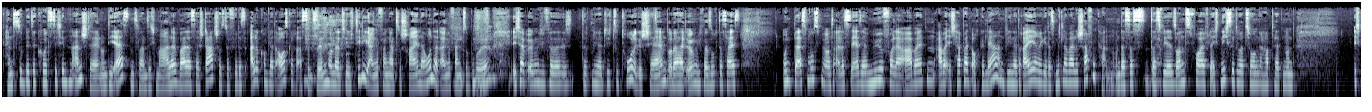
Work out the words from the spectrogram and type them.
Kannst du bitte kurz dich hinten anstellen? Und die ersten 20 Male war das der Startschuss dafür, dass alle komplett ausgerastet sind und natürlich Tilly angefangen hat zu schreien, der Hund hat angefangen zu brüllen. Ich habe irgendwie ich hab mich natürlich zu Tode geschämt oder halt irgendwie versucht, das heißt, und das mussten wir uns alles sehr, sehr mühevoll erarbeiten. Aber ich habe halt auch gelernt, wie eine Dreijährige das mittlerweile schaffen kann. Und dass, das, dass ja. wir sonst vorher vielleicht nicht Situationen gehabt hätten. Und ich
